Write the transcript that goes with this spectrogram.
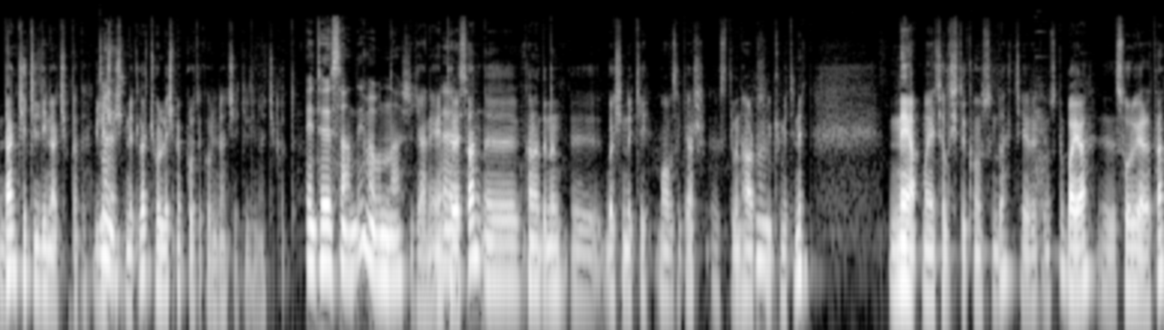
den çekildiğini açıkladı. Birleşmiş evet. Milletler çölleşme protokolünden çekildiğini açıkladı. Enteresan değil mi bunlar? Yani enteresan evet. e, Kanada'nın e, başındaki muhafazakar e, Stephen Harper hı. hükümetinin ne yapmaya çalıştığı konusunda, çevre konusunda bayağı e, soru yaratan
